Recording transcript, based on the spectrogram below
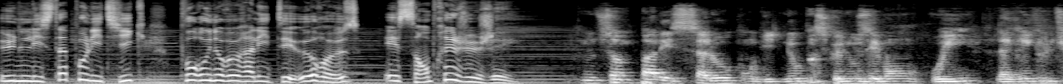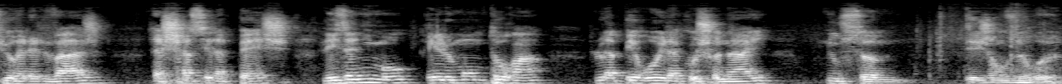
une liste apolitique pour une ruralité heureuse et sans préjugés. Nous ne sommes pas les salauds qu'on dit de nous parce que nous aimons, oui, l'agriculture et l'élevage, la chasse et la pêche, les animaux et le monde taurin, l'apéro et la cochonaille. Nous sommes des gens heureux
